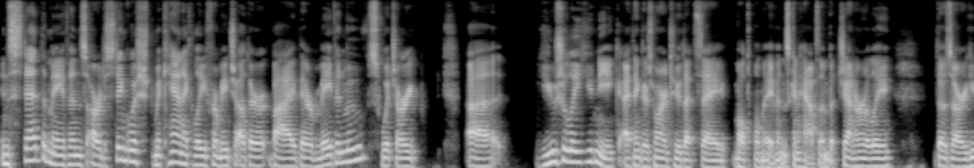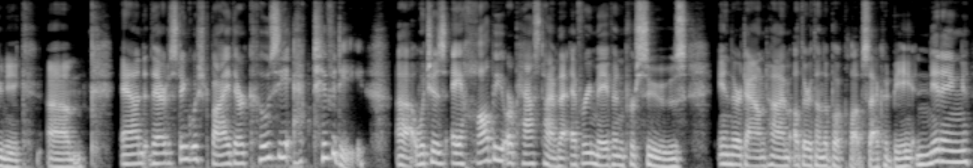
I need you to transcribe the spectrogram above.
Instead, the Mavens are distinguished mechanically from each other by their Maven moves, which are uh, usually unique. I think there's one or two that say multiple Mavens can have them, but generally those are unique. Um, and they're distinguished by their cozy activity, uh, which is a hobby or pastime that every maven pursues in their downtime other than the book clubs. That could be knitting,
